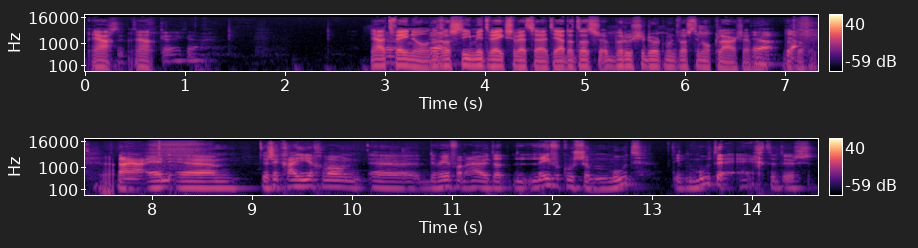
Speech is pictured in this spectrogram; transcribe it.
ja, dit- ja, kijken. ja, 2-0. Dat ja. was die midweekse wedstrijd. Ja, dat was Borussia Dortmund was toen al klaar, zeg maar. Ja. Dat Ja. was het. Ja. Nou ja, en, ehm, dus ik ga hier gewoon er weer van uit dat Leverkusen moet. Die moeten echt. Dus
